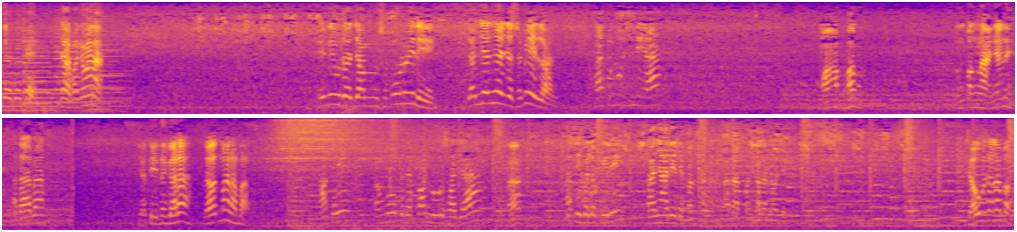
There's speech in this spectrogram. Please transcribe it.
Oke, oke, oke, oke. Ya, bagaimana? Ini udah jam 10 ini. Janjiannya aja 9. Saya tunggu di sini ya. Maaf bang, numpang nanya nih. Ada apa? Jati negara lewat mana bang? Nanti kamu ke depan lurus saja. Hah? Nanti belok kiri, tanya di depan sana. Ada pangkalan ojek. Jauh sana bang?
